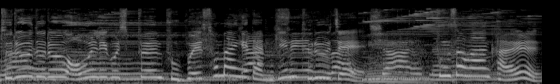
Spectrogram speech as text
두루두루 어울리고 싶은 부부의 소망이 담긴 두루제. 풍성한 가을,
